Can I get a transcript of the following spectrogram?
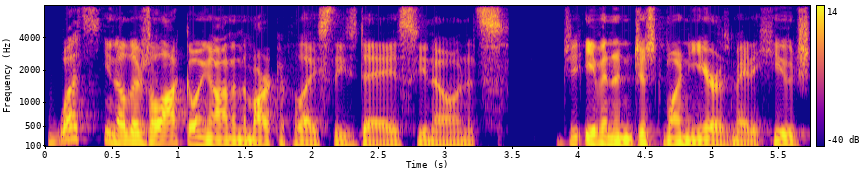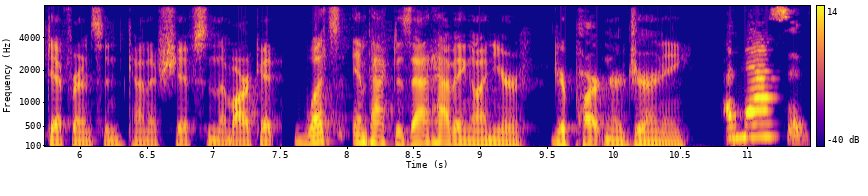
What's, you know, there's a lot going on in the marketplace these days, you know, and it's even in just one year has made a huge difference in kind of shifts in the market. What's impact is that having on your your partner journey? A massive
